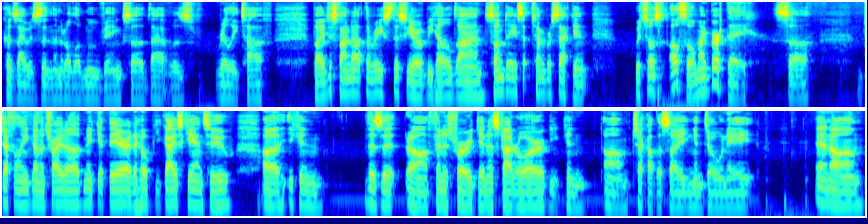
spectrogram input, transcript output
because I was in the middle of moving, so that was really tough. But I just found out the race this year will be held on Sunday, September 2nd, which was also my birthday. So definitely going to try to make it there, and I hope you guys can too. Uh, you can visit uh, finishforguinness.org. You can um, check out the site. You can donate. And um,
